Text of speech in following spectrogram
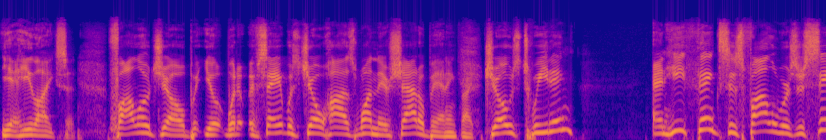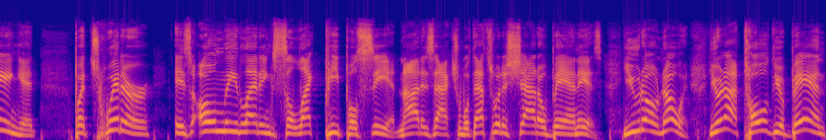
Yeah, he likes it. Follow Joe, but you what if say it was Joe Haas one, they're shadow banning. Right. Joe's tweeting, and he thinks his followers are seeing it, but Twitter is only letting select people see it, not his actual. That's what a shadow ban is. You don't know it. You're not told you're banned.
